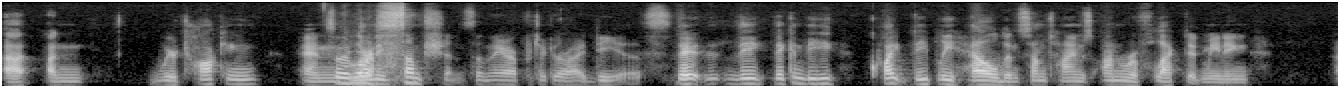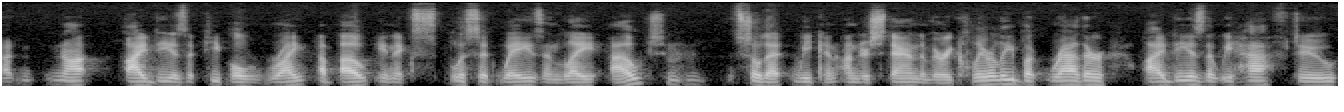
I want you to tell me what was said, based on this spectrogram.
Uh, and we're talking and so they're more assumptions than they are particular ideas. They, they, they can be quite deeply held and sometimes unreflected, meaning uh, not ideas that people write about in explicit ways and lay out mm -hmm. so that we can understand them very clearly, but rather ideas that we have to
